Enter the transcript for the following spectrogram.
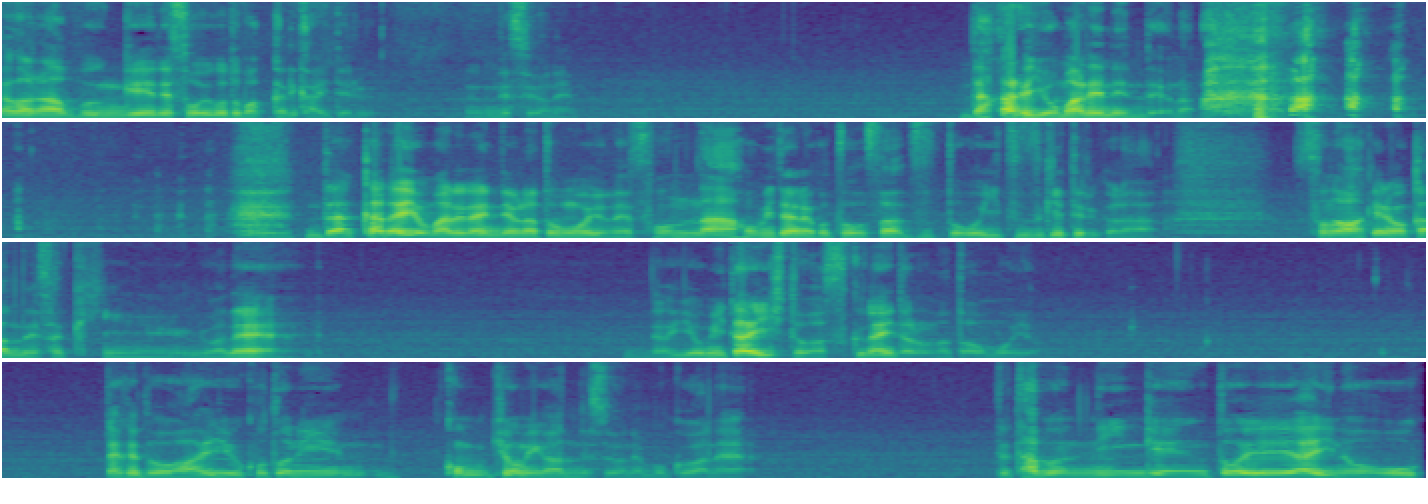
だから文芸でそういうことばっかり書いてるんですよね。だから読まれねえんだよな。だから読まれないんだよなと思うよね。そんなアホみたいなことをさずっと追い続けてるからそんなわけのわかんない作品はねだから読みたい人は少ないだろうなとは思うよ。だけどああいうことに興味があるんですよね僕はね。で多分人間と AI の大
